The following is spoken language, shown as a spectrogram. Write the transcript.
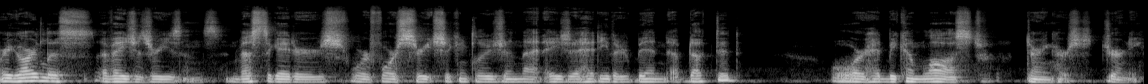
Regardless of Asha's reasons, investigators were forced to reach the conclusion that Asha had either been abducted or had become lost during her journey.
